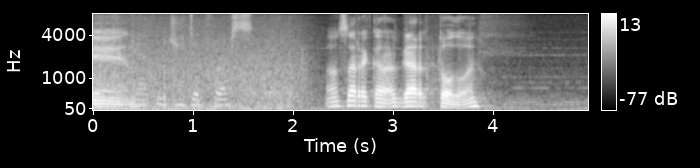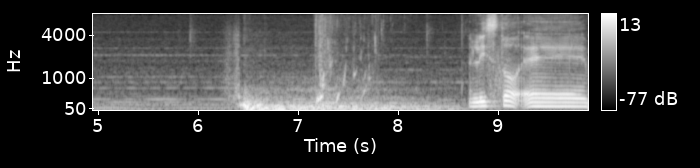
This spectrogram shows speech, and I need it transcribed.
Bien. Vamos a recargar todo, ¿eh? Listo. Eh...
